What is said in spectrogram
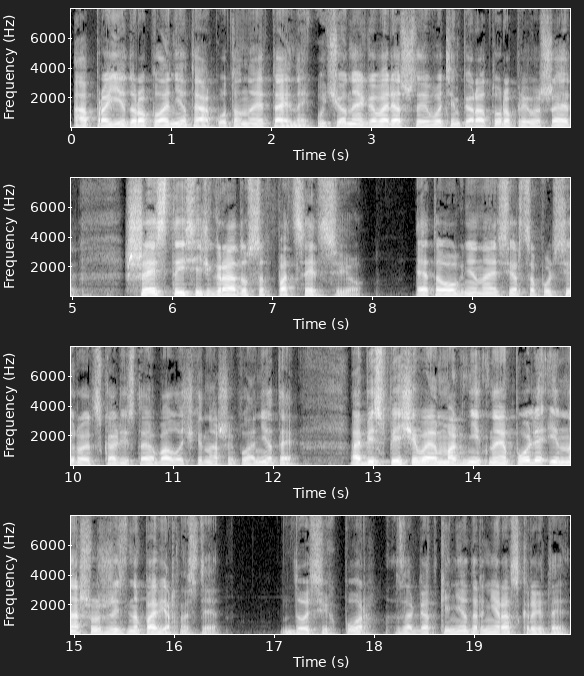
а про ядро планеты, окутанное тайной, ученые говорят, что его температура превышает 6000 градусов по Цельсию. Это огненное сердце пульсирует в скалистой оболочке нашей планеты, обеспечивая магнитное поле и нашу жизнь на поверхности. До сих пор загадки недр не раскрыты.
